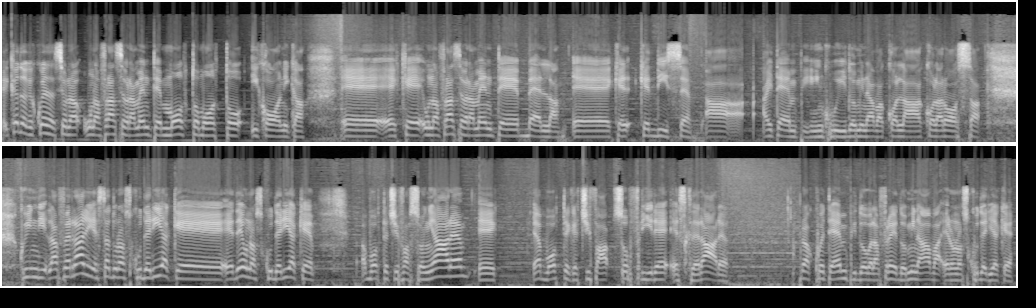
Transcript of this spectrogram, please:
E credo che questa sia una, una frase veramente veramente molto molto iconica e, e che una frase veramente bella e, che, che, disse a, ai tempi in cui dominava con la, con la rossa. Quindi la Ferrari è stata una scuderia che ed è una scuderia che a volte ci fa sognare e, e a volte che ci fa soffrire e sclerare però a quei tempi dove la Ferrari dominava era una scuderia che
